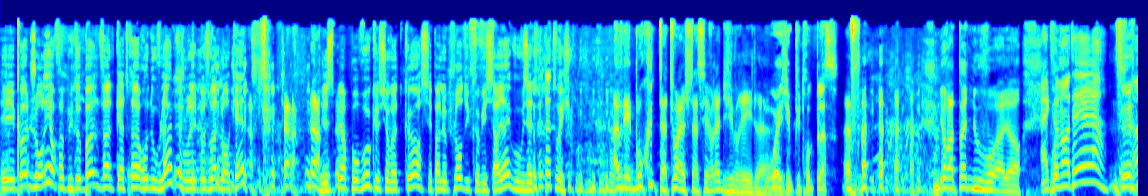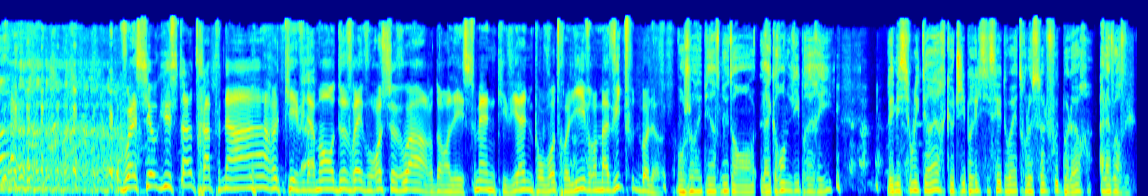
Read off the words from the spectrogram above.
Et bonne journée, enfin plutôt bonne 24 heures renouvelables pour les besoins de l'enquête. J'espère pour vous que sur votre corps, c'est pas le plan du commissariat que vous vous êtes fait tatouer. Ah, vous avez beaucoup de tatouages, ça c'est vrai, Djibril. Ouais, j'ai plus trop de place. Il n'y aura pas de nouveau alors. Un commentaire Voici Augustin Trapenard, qui évidemment devrait vous recevoir dans les semaines qui viennent pour votre livre Ma vie de footballeur. Bonjour et bienvenue dans La Grande Librairie, l'émission littéraire que Djibril Cissé doit être le seul footballeur à l'avoir vue.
